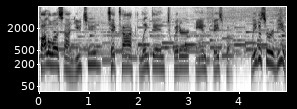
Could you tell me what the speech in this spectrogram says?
Follow us on YouTube, TikTok, LinkedIn, Twitter, and Facebook. Leave us a review.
